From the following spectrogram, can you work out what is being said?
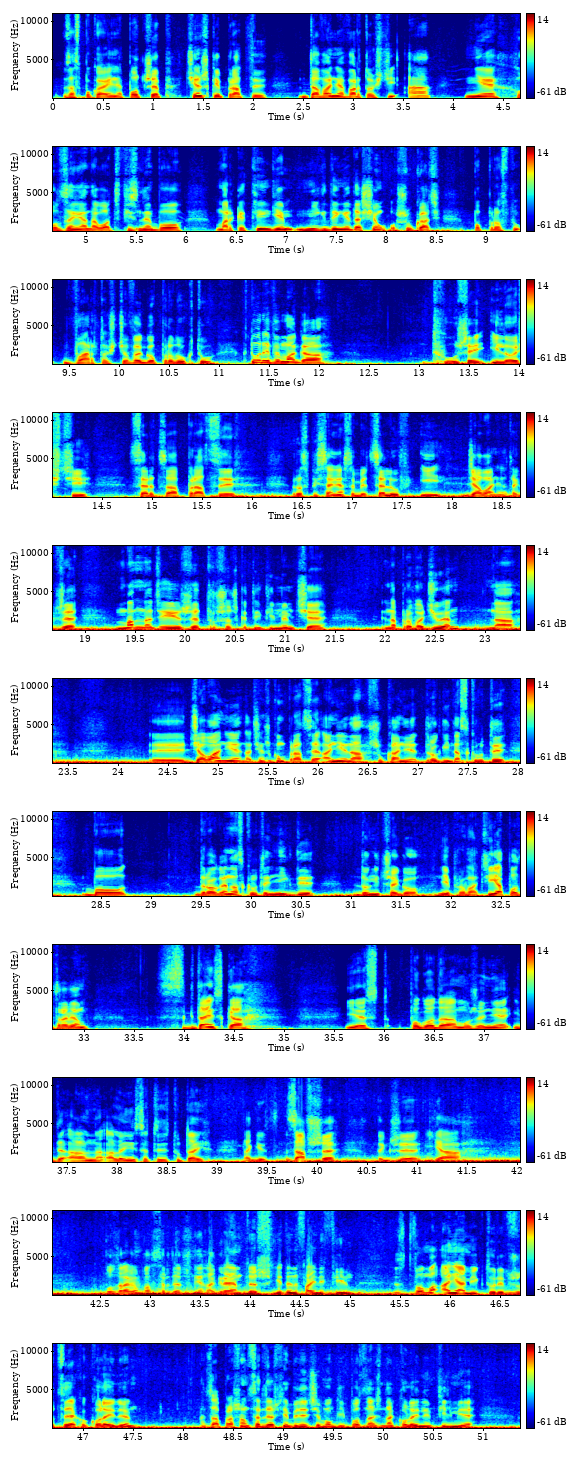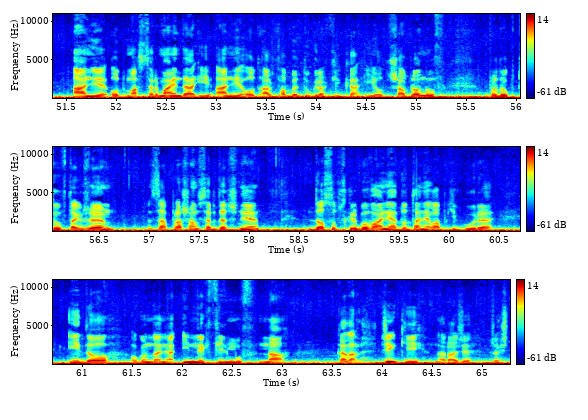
zaspokajania potrzeb, ciężkiej pracy, dawania wartości, a nie chodzenia na łatwiznę, bo marketingiem nigdy nie da się oszukać po prostu wartościowego produktu, który wymaga dużej ilości serca, pracy, rozpisania sobie celów i działania. Także mam nadzieję, że troszeczkę tym filmem Cię naprowadziłem na y, działanie, na ciężką pracę, a nie na szukanie drogi na skróty, bo droga na skróty nigdy do niczego nie prowadzi. Ja pozdrawiam z Gdańska. Jest pogoda może nie idealna, ale niestety tutaj tak jest zawsze. Także ja pozdrawiam Was serdecznie. Nagrałem też jeden fajny film z dwoma Aniami, który wrzucę jako kolejny. Zapraszam serdecznie, będziecie mogli poznać na kolejnym filmie Anię od Masterminda i Anię od alfabetu grafika i od szablonów produktów. Także zapraszam serdecznie do subskrybowania, do dania łapki w górę i do oglądania innych filmów na kanale. Dzięki, na razie, cześć.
